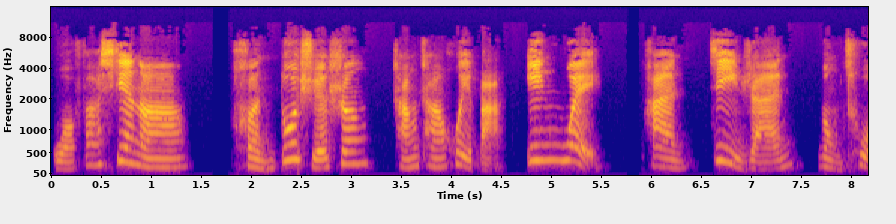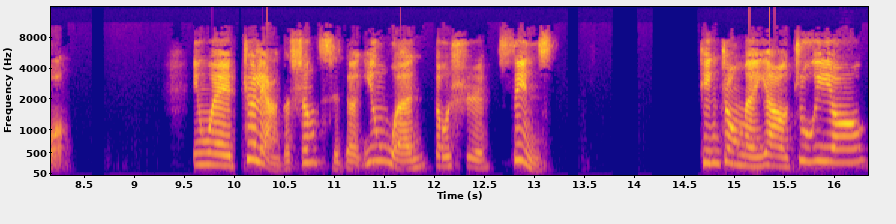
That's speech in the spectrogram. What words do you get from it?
我发现啊，很多学生常常会把“因为”和“既然”弄错，因为这两个生词的英文都是 since。听众们要注意哦，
